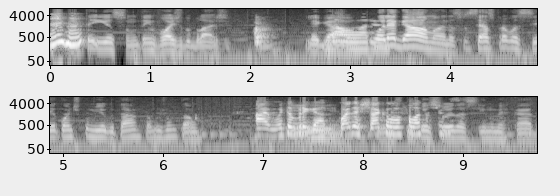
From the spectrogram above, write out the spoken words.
Uhum. Não tem isso, não tem voz de dublagem. Legal. Pô, legal, mano. Sucesso pra você. Conte comigo, tá? Tamo juntão. Ai, muito obrigado. E Pode deixar que eu vou falar pessoas contigo. assim no mercado.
